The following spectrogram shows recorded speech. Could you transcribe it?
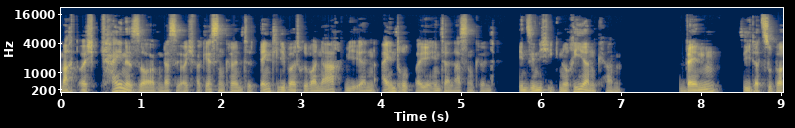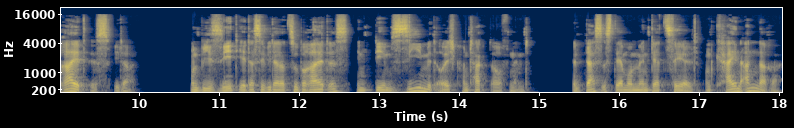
Macht euch keine Sorgen, dass ihr euch vergessen könntet. Denkt lieber drüber nach, wie ihr einen Eindruck bei ihr hinterlassen könnt, den sie nicht ignorieren kann. Wenn sie dazu bereit ist, wieder. Und wie seht ihr, dass sie wieder dazu bereit ist? Indem sie mit euch Kontakt aufnimmt. Denn das ist der Moment, der zählt und kein anderer.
